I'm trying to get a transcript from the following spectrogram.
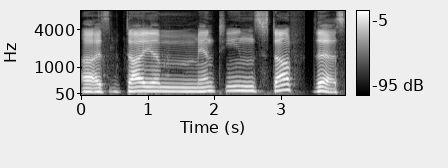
Uh, it's diamantine stuff. This.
